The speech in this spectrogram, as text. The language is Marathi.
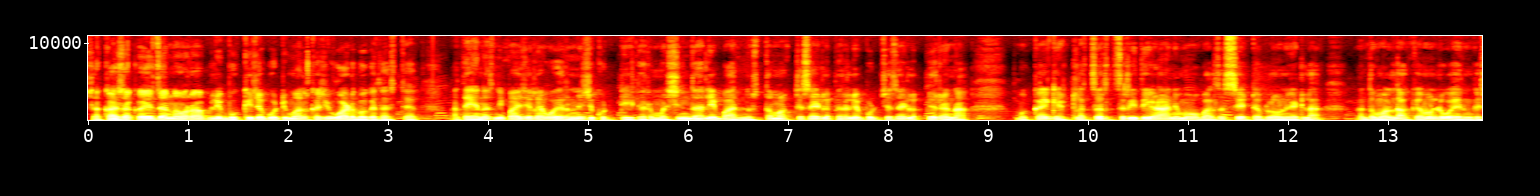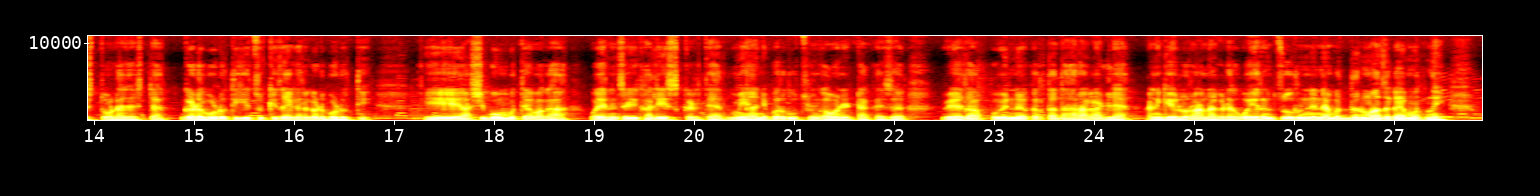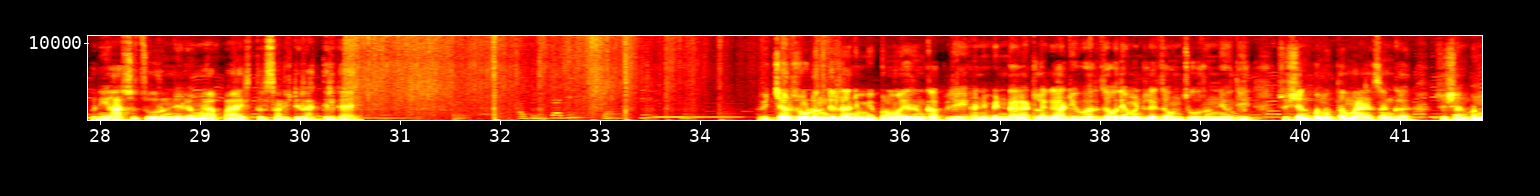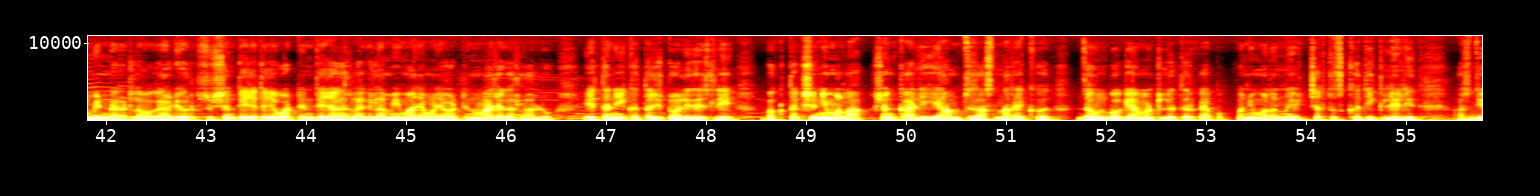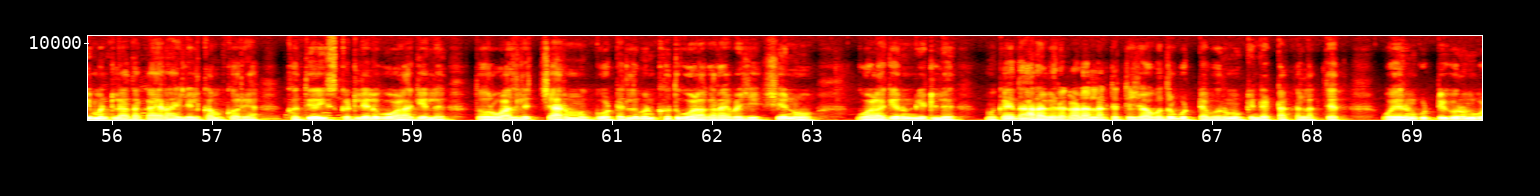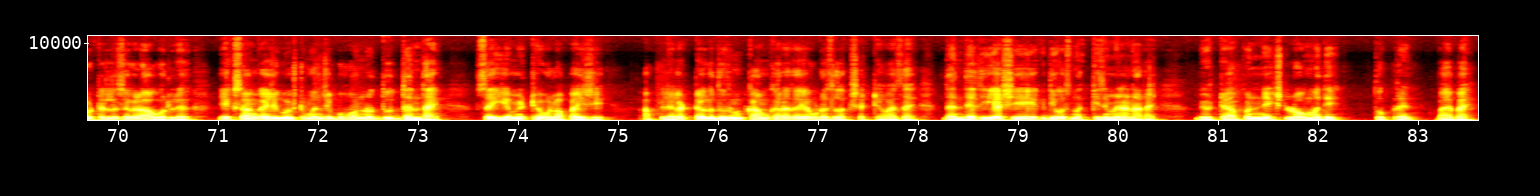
सकाळ सकाळी जनावरं आपली भुकेच्या पोटी मालकाची वाट बघत असतात. आता यांनाच पाहिजे वैरणीची कुट्टी. घर मशीन झाली बाद नुसता मागच्या साईडला फिरले पुढच्या साईडला फिरणा मग काय घेतला चरचरीत येळा आणि मोबाईलचा सेटअप लावून घेतला. आणि तुम्हाला दाखवा म्हटलं वैरण कशी तोडायच्या असत्या. गडबड होती ही चुकीचं आहे खरं गडबड होती. ही अशी बोंब होत्या बघा. वैरण सगळी खाली इसकडत्यात मी आणि परत उचलून गावानीत टाकायचं. वेळ अपव्यय न करता धारा काढल्या आणि गेलो रानाकडं. वैरण चोरून नेण्याबद्दल माझं काय मत नाही. पण हे असं चोरून नेलं माझ्या पायाच तर सालटी राहतील काय? विचार सोडून दिला आणि मी पण वैरण कापले आणि बिंडा घातला गाडीवर. जाऊ दे म्हटलं जाऊन चोरून नेऊ देत. सुशांत पण होता माझ्यासंग सुशांत पण बिंडा घातला व गाडीवर. सुशांत त्याच्या त्याच्या वाट्याने त्याच्या घरला गेला. मी माझ्या माझ्या वाटेनं माझ्या घरला आलो. येताना ही खताची टॉली दिसली. बघता क्षणी मला शंका आली हे आमचंच असणार आहे खत. जाऊन बघूया म्हटलं तर काय पप्पांनी मला न विचारताच खत इकलेलीत. असू दे म्हटलं आता काय राहिलेलं काम करूया. खत इसकटलेलं गोळा केलं. तर वाजले चार. मग गोट्यातलं पण खत गोळा करायला पाहिजे. शेण हो गोळा करून घेतलं मग काय धारा बिरा काढायला लागतात त्याच्या अगोदर बुट्ट्या भरून उकिंड्यात टाकायला लागतात. वैरण कुट्टी करून गोट्यातलं सगळं आवरलं. एक सांगायची गोष्ट म्हणजे भावानं दूध धंदा आहे. संयमित ठेवला पाहिजे. आपल्याला टग धरून काम करायचं एवढंच लक्षात ठेवायचं आहे. धंद्यात यश हे एक दिवस नक्कीच मिळणार आहे. भेटूया आपण नेक्स्ट ब्लॉगमध्ये तोपर्यंत बाय बाय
